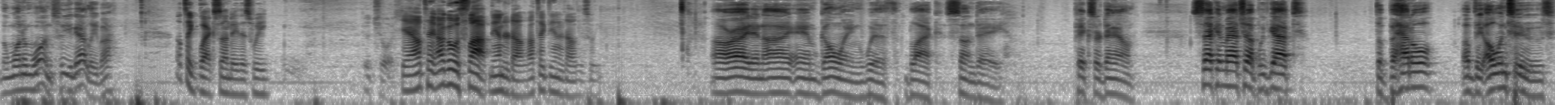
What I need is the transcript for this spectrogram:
the one and ones. Who you got, Levi? I'll take Black Sunday this week. Good choice. Yeah, I'll take. I'll go with Slop, the underdog. I'll take the underdog this week. All right, and I am going with Black Sunday. Picks are down. Second matchup, we've got the battle of the 0 2s.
